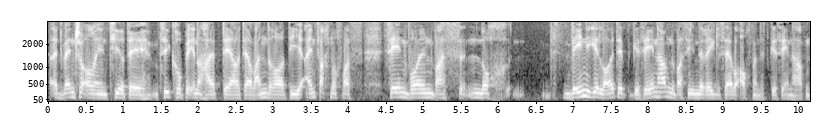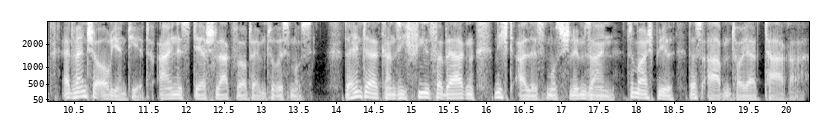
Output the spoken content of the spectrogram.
adventure-orientierte Zielgruppe innerhalb der, der Wanderer, die einfach noch was sehen wollen, was noch wenige Leute gesehen haben, was sie in der Regel selber auch noch nicht gesehen haben. Adventure-orientiert, eines der Schlagwörter im Tourismus. Dahinter kann sich viel verbergen, nicht alles muss schlimm sein, zum Beispiel das Abenteuer Tara.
